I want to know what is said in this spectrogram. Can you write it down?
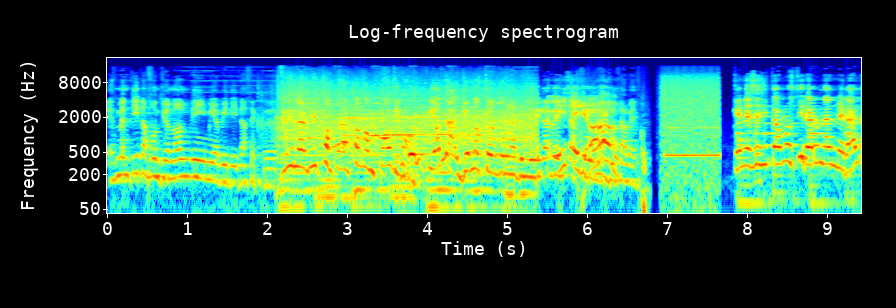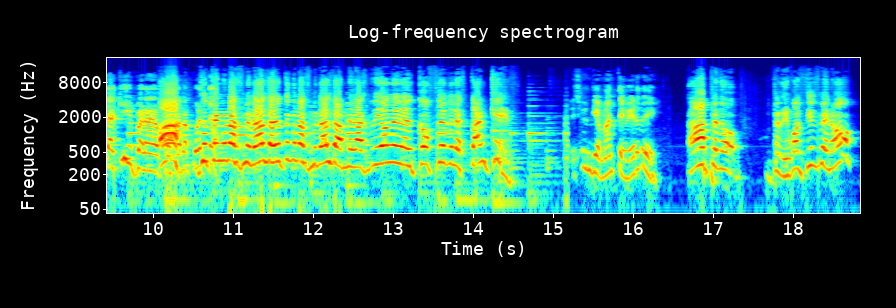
es mentira, funcionó mi, mi habilidad secreta. sí, lo he visto, pero esto con Sí poco. funciona, yo no tengo una habilidad ¿Qué de yo? ¿sabes? Que necesitamos tirar una esmeralda aquí para pasar la ¡Ah! puerta. Yo tengo una esmeralda, yo tengo una esmeralda. Me la dieron en el cofre del estanque. Es un diamante verde. Ah, pero... Pero igual sirve, ¿no?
